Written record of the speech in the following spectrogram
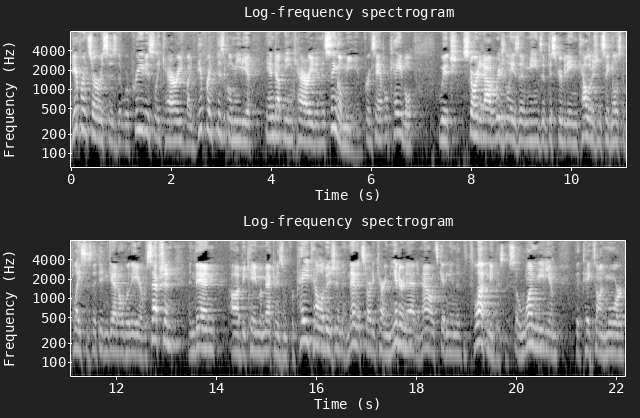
different services that were previously carried by different physical media end up being carried in a single medium. For example, cable, which started out originally as a means of distributing television signals to places that didn't get over the air reception, and then uh, became a mechanism for pay television, and then it started carrying the internet, and now it's getting into the telephony business. So one medium that takes on more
